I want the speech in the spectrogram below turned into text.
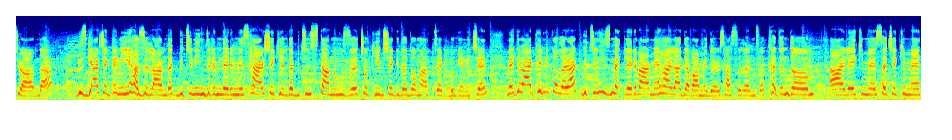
şu anda. Biz gerçekten iyi hazırlandık. Bütün indirimlerimiz her şekilde bütün standımızı çok iyi bir şekilde donattık bugün için. Medivel Klinik olarak bütün hizmetleri vermeye hala devam ediyoruz hastalarımıza. Kadın doğum, aile hekimi, saç ekimi,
